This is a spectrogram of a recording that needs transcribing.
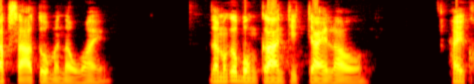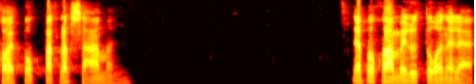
รักษาตัวมันเอาไว้ แล้วมันก็บงการจิตใจเราให้คอยปกปักรักษามัน และเพราะความไม่รู้ตัวนั่นแหละ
